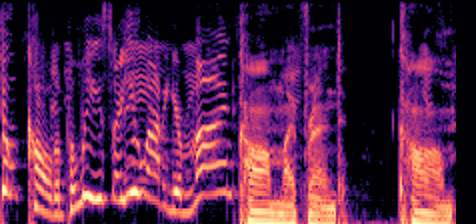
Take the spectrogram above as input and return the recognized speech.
Don't call the police. Are you out of your mind? Calm, my friend. Calm.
